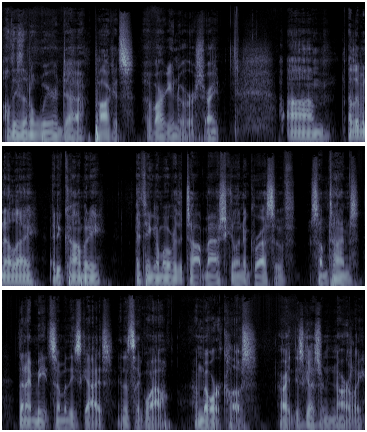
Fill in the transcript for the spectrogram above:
all these little weird uh, pockets of our universe, right? Um, I live in LA. I do comedy. I think I'm over the top, masculine, aggressive sometimes. Then I meet some of these guys, and it's like, wow, I'm nowhere close. All right, these guys are gnarly.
